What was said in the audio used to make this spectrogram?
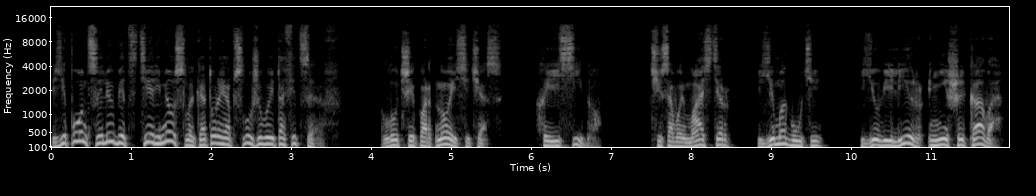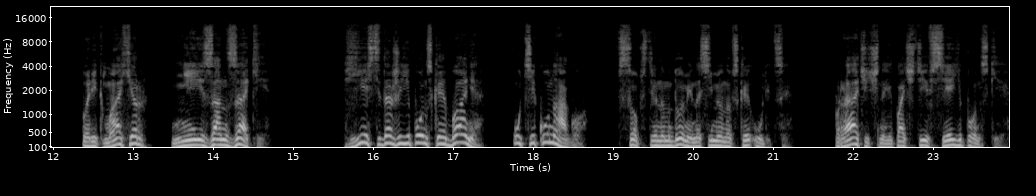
Японцы любят те ремесла, которые обслуживают офицеров. Лучший портной сейчас — Хаисидо, часовой мастер — Ямагути, ювелир — Нишикава, парикмахер — Нейзанзаки. Есть даже японская баня у Тикунаго, в собственном доме на Семеновской улице. Прачечные почти все японские.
